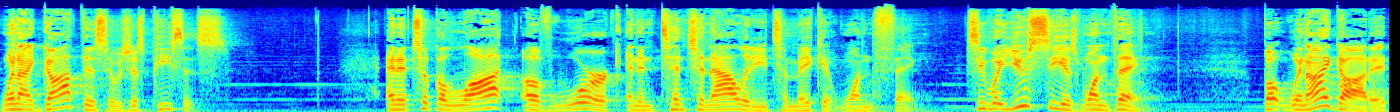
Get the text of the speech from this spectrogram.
when I got this, it was just pieces. And it took a lot of work and intentionality to make it one thing. See, what you see is one thing. But when I got it,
